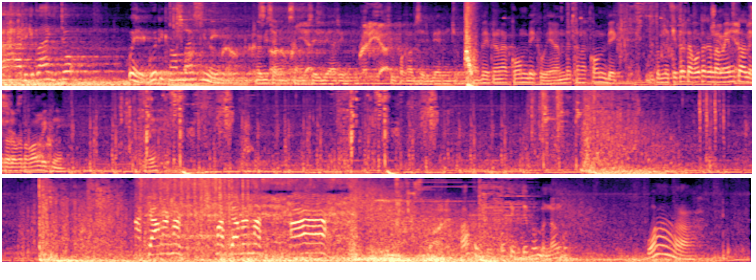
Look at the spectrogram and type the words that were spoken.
Ah, dikit lagi, Cok. Weh, gue dikambasin nih. Gak bisa, gak bisa, gak bisa dibiarin. Up. Sumpah gak bisa dibiarin, Cok. hampir kena comeback weh, hampir kena comeback. Temen kita takutnya kena mental nih kalau kena comeback nih. Ya. Apa itu? Kok tiba-tiba menang kok? Wah,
